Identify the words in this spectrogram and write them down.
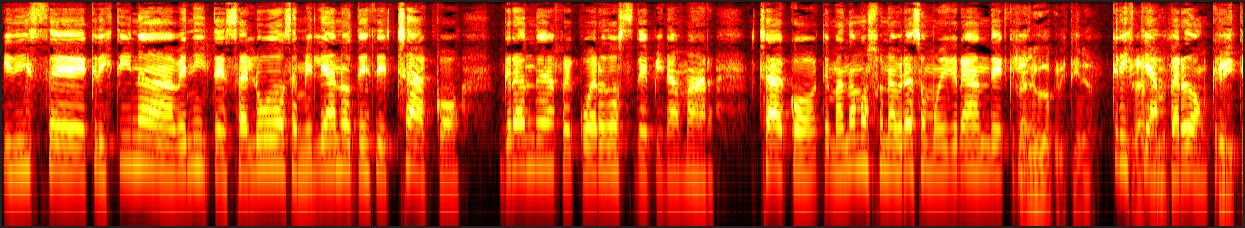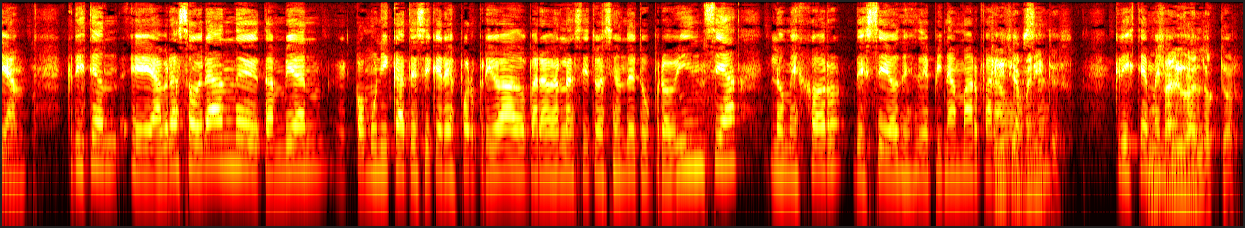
y dice Cristina Benítez, saludos Emiliano desde Chaco, grandes recuerdos de Pinamar. Chaco, te mandamos un abrazo muy grande. Cris- Saludo, Cristina. Cristian, perdón, Cristian. Cristian, eh, abrazo grande también. eh, comunicate si querés por privado para ver la situación de tu provincia. Lo mejor deseo desde Pinamar para Cristian. ¿eh? Benítez. Cristian Un saludo al doctor.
